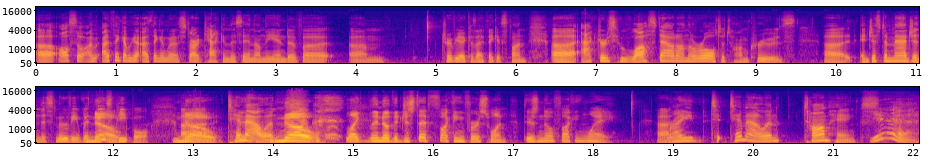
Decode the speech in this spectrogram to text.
Uh, also, I'm, I think I'm gonna, I think I'm going to start tacking this in on the end of uh, um, trivia because I think it's fun. Uh, actors who lost out on the role to Tom Cruise. Uh, and just imagine this movie with No. these people. No. Uh, Tim Allen. No. Like, no, they're just that fucking first one. There's no fucking way. Uh, right? T- Tim Allen, Tom Hanks. Yeah.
